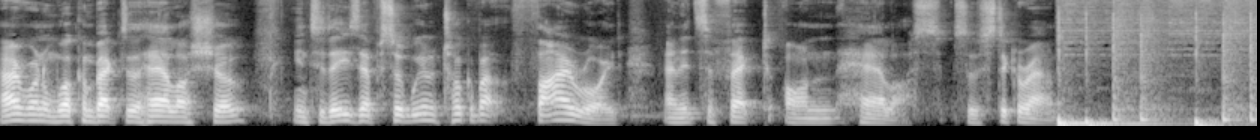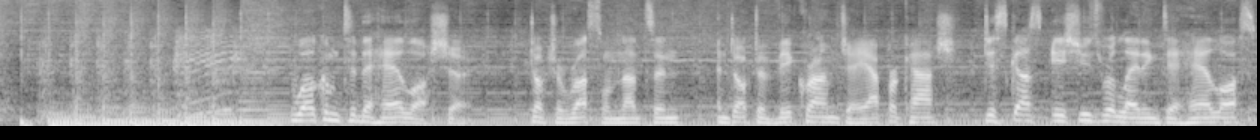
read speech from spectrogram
Hi everyone and welcome back to the Hair Loss Show. In today's episode we're going to talk about thyroid and its effect on hair loss. So stick around. Welcome to the Hair Loss Show. Dr. Russell Knudsen and Dr. Vikram Jayaprakash discuss issues relating to hair loss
